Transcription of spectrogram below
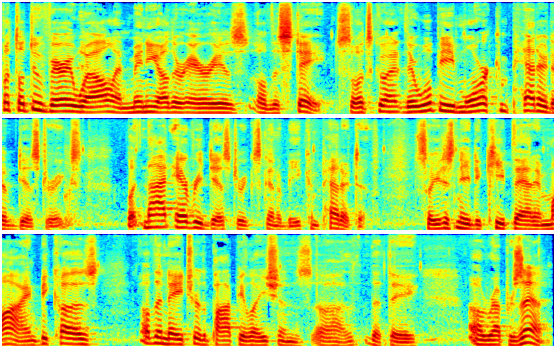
but they'll do very well in many other areas of the state. So it's going, there will be more competitive districts, but not every district's going to be competitive. So you just need to keep that in mind because of the nature of the populations uh, that they uh, represent.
